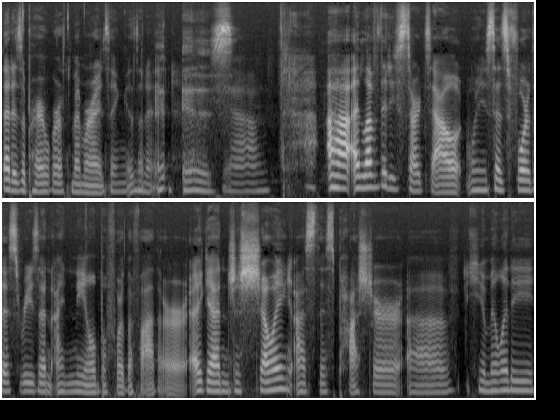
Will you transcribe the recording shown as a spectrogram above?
That is a prayer worth memorizing, isn't it? It is. Yeah. Uh, I love that he starts out when he says, For this reason, I kneel before the Father. Again, just showing us this posture of humility,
